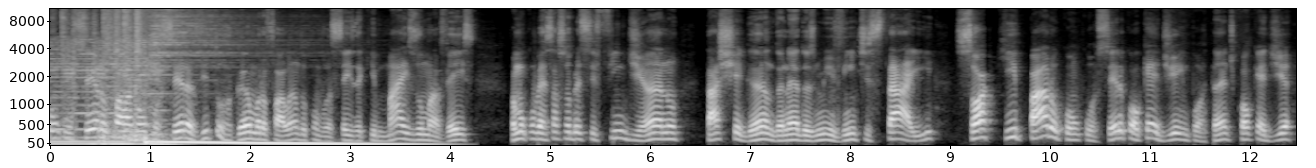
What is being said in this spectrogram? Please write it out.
concurseiro, fala concurseira, Vitor Gâmaro falando com vocês aqui mais uma vez. Vamos conversar sobre esse fim de ano, tá chegando, né? 2020 está aí. Só que para o concurseiro, qualquer dia é importante, qualquer dia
